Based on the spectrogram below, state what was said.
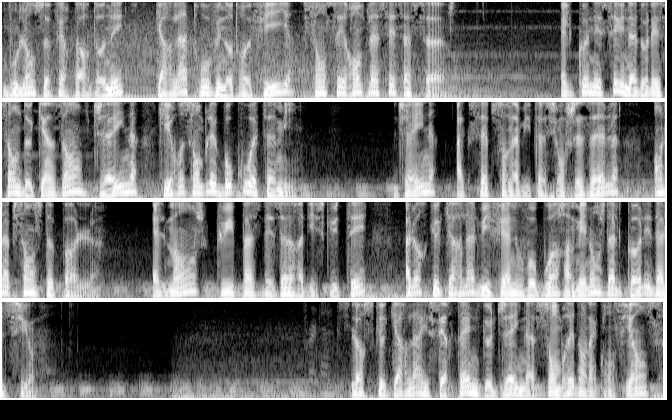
Voulant se faire pardonner, Carla trouve une autre fille censée remplacer sa sœur. Elle connaissait une adolescente de 15 ans, Jane, qui ressemblait beaucoup à Tammy. Jane accepte son invitation chez elle en l'absence de Paul. Elle mange, puis passe des heures à discuter, alors que Carla lui fait à nouveau boire un mélange d'alcool et d'alcyon. Lorsque Carla est certaine que Jane a sombré dans l'inconscience,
